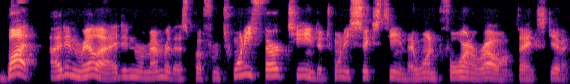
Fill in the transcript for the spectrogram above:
But I didn't realize. I didn't remember this. But from 2013 to 2016, they won four in a row on Thanksgiving.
